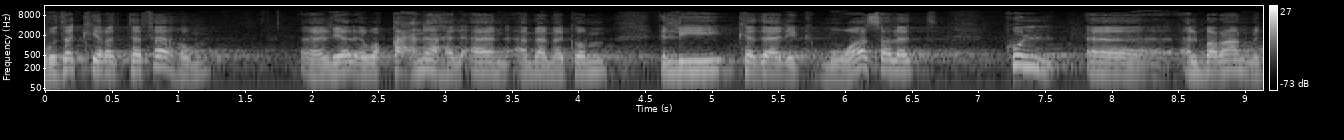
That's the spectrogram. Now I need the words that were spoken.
مذكرة تفاهم. وقعناها الآن أمامكم اللي كذلك مواصلة كل آه، البرامج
